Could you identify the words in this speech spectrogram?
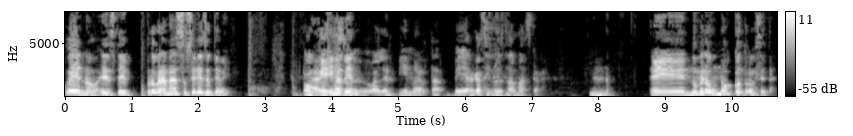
bueno, este, programas o series de TV. Ok, Aquí más bien. Me va a valer bien harta verga si no es la máscara. No. Eh, número uno, Control Z.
